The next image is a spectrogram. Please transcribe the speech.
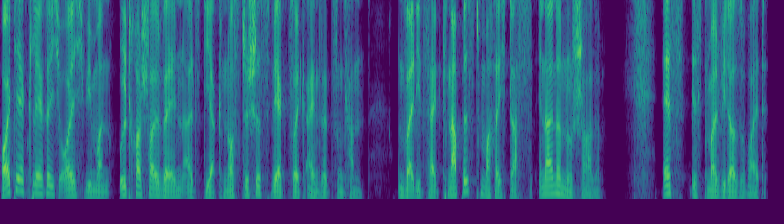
Heute erkläre ich euch, wie man Ultraschallwellen als diagnostisches Werkzeug einsetzen kann. Und weil die Zeit knapp ist, mache ich das in einer Nussschale. Es ist mal wieder soweit.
